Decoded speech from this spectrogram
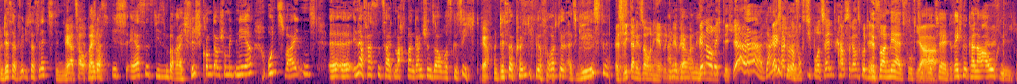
Und deshalb würde ich das letzte nehmen. Ja, Zau- Weil Zau- das ist erstens, diesen Bereich Fisch kommt da schon mit näher. Und zweitens, äh, äh, in der Fastenzeit macht man ganz schön saures Gesicht. Ja. Und deshalb könnte ich mir vorstellen, als Geste, Es liegt an den sauren Heringen, An Herr Bergmann. sauren Genau Heringen. richtig. Ja, Ja, danke ja ich sag schön. nur, 50 Prozent kannst du ganz gut hin. Es waren mehr als 50 Ja. Prozent. Rechnen kann er auch nicht.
